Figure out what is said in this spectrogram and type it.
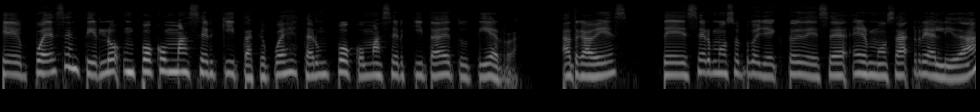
que puedes sentirlo un poco más cerquita, que puedes estar un poco más cerquita de tu tierra a través de ese hermoso proyecto y de esa hermosa realidad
